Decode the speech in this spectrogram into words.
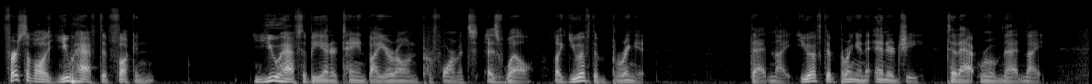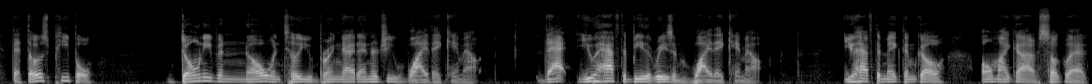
First of all, you have to fucking you have to be entertained by your own performance as well. Like you have to bring it that night. You have to bring an energy to that room that night. That those people don't even know until you bring that energy why they came out. That you have to be the reason why they came out. You have to make them go, "Oh my god, I'm so glad.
